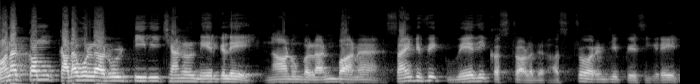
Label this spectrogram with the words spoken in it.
வணக்கம் கடவுள் அருள் டிவி சேனல் நேர்களே நான் உங்கள் அன்பான சயின்டிபிக் வேதிக் அஸ்ட்ராலஜர் அஸ்ட்ரோ அரஞ்சி பேசுகிறேன்.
